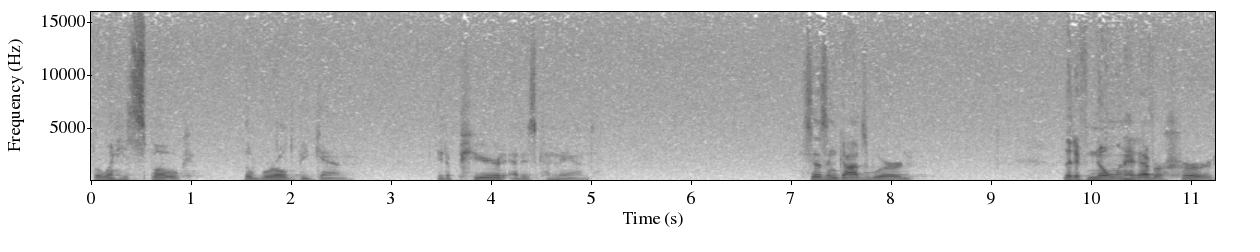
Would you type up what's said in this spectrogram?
For when he spoke, the world began. It appeared at his command. It says in God's word that if no one had ever heard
